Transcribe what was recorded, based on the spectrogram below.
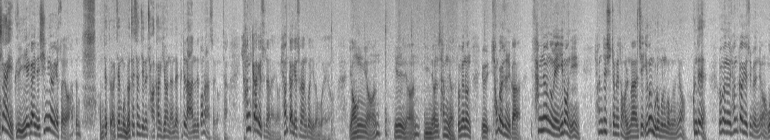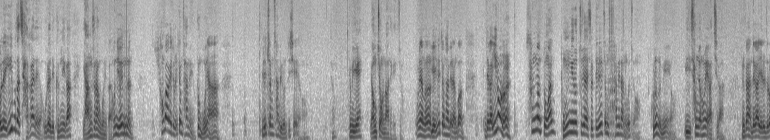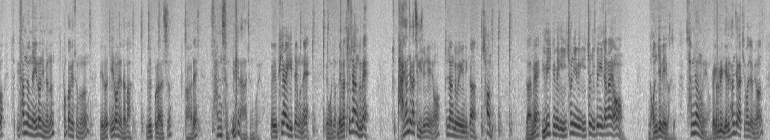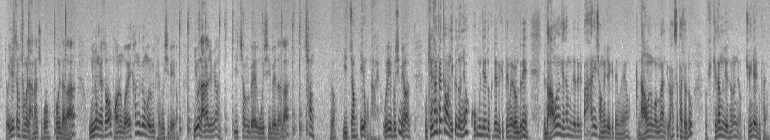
PI. 그죠? 얘가 이제 신유형이었어요. 하여튼, 언제더라? 제가 뭐몇 회차인지는 정확하게 기억 안 나는데, 그때 나왔는데 또 나왔어요. 자, 현가계수잖아요. 현가계수라는 건 이런 거예요. 0년, 1년, 2년, 3년. 그러면은, 이 현가계수니까 3년 후에 1원이 현재 시점에서 얼마지? 이걸 물어보는 거거든요. 근데, 그러면은 현가계수면요. 원래 1보다 작아야 돼요. 우리가 이제 금리가 양수라고 보니까. 근데 여기는 현가계수 1.3이에요. 그럼 뭐냐? 1.3 이런 뜻이에요. 그죠? 그럼 이게 0. 얼마가 되겠죠. 왜냐면 이게 1.3이라는 건 내가 1원을 3년 동안 복리로 투자했을 때 1.3이라는 거죠. 그런 의미예요. 이 3년 후의 가치가. 그러니까 내가 예를 들어 3년 후에 1원이면은 평가 계수는 얘를 1원에다가 1 플러스 R에 3승 이렇게 나눠주는 거예요. 그러니까 PI이기 때문에 이런 거죠. 내가 투자한 금액 다 현재 가치 기준이에요. 투자한 금액이니까 1000. 그다음에 유익 금액이 2200, 2600이잖아요. 언제 매각했어? 3년 후에요. 그러니까 얘를 현재 가치로 하려면 1.3을 나눠주고 거기다가 운용해서 버는 거에 현금 흐름이 150이에요. 이거 나눠주면 2150에다가 1000. 그래서 2.15 나와요. 우리 보시면 계산 패턴 있거든요. 그 문제도 그대로 있기 때문에 여러분들이 나오는 계산 문제들이 빤히 정해져 있기 때문에요. 나오는 것만 학습하셔도 계산 문제에서는 굉장히 높아요.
